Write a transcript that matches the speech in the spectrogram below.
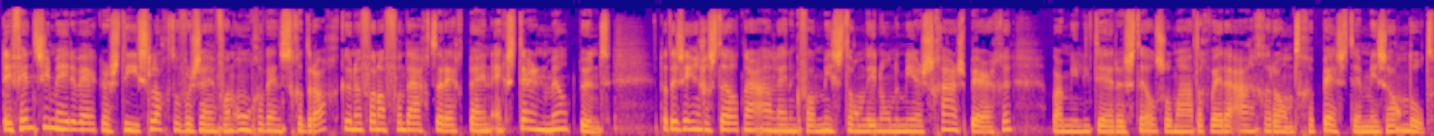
Defensiemedewerkers die slachtoffer zijn van ongewenst gedrag... kunnen vanaf vandaag terecht bij een extern meldpunt. Dat is ingesteld naar aanleiding van misstanden in onder meer Schaarsbergen... waar militairen stelselmatig werden aangerand, gepest en mishandeld.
